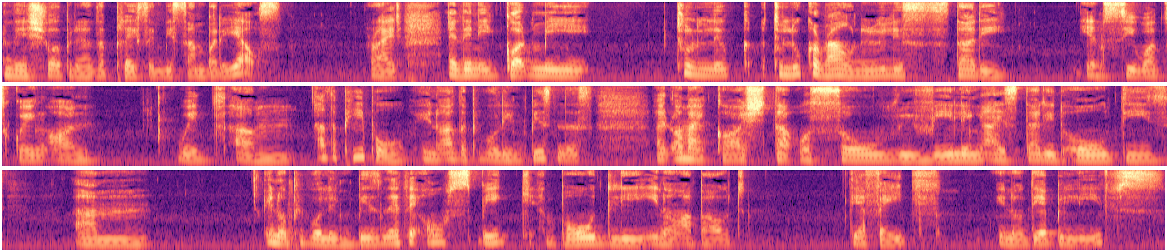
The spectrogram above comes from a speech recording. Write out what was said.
and then show up in another place and be somebody else, right? And then it got me to look to look around and really study and see what's going on with um, other people, you know, other people in business. And oh my gosh, that was so revealing. I studied all these um, you know, people in business, they all speak boldly, you know, about their faith, you know, their beliefs,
